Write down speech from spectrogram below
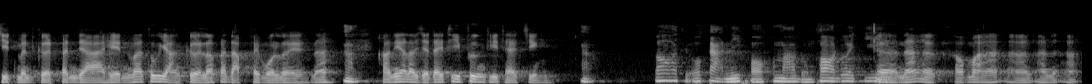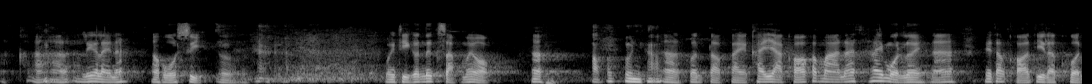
จิตมันเกิดปัญญาเห็นว่าทุกอย่างเกิดแล้วก็ดับไปหมดเลยนะ ครับคราวนี้เราจะได้ที่พึ่งที่แท้จริงครับ ก็ถือโอกาสนี้ขอเข้ามาหลวงพ่อด้วยที่เออนะเออเขามาอ่าอ่าอ่าอ่าอ่าเรียกอะไรนะอโหสิเออบางทีก็นึกสับไม่ออกอะขอบพระคุณครับอ่าคนต่อไปใครอยากขอเข้ามานะ ให้หมดเลยนะ ไม่ต้องขอทีละคน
